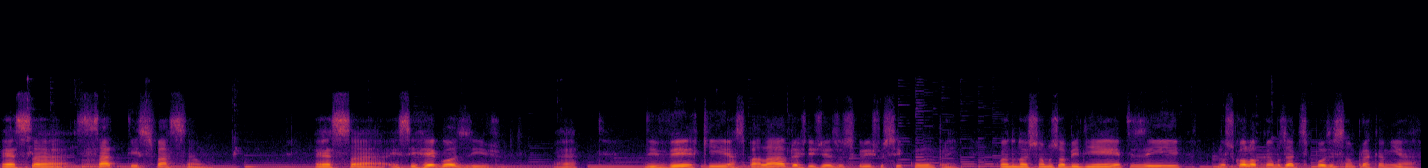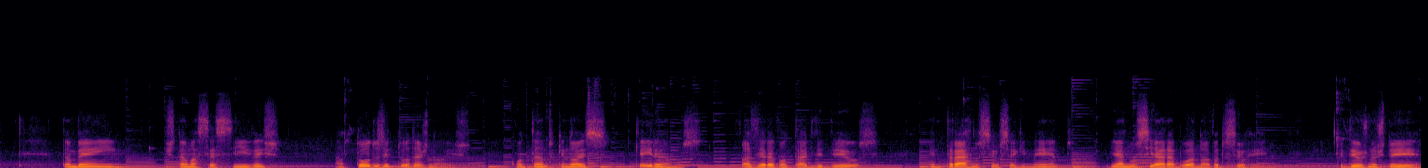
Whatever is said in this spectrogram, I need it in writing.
Essa satisfação, essa, esse regozijo né, de ver que as palavras de Jesus Cristo se cumprem quando nós somos obedientes e nos colocamos à disposição para caminhar. Também estão acessíveis a todos e todas nós, contanto que nós queiramos fazer a vontade de Deus, entrar no seu segmento e anunciar a boa nova do seu reino. Que Deus nos dê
